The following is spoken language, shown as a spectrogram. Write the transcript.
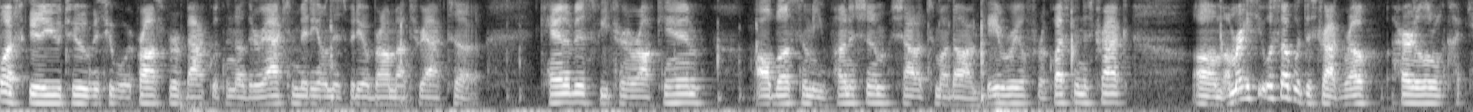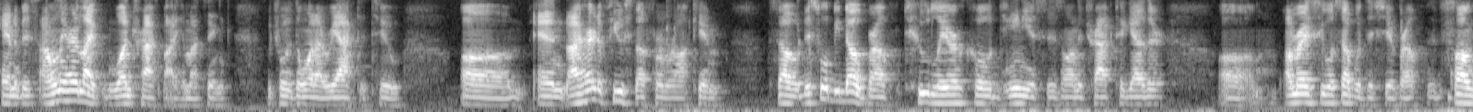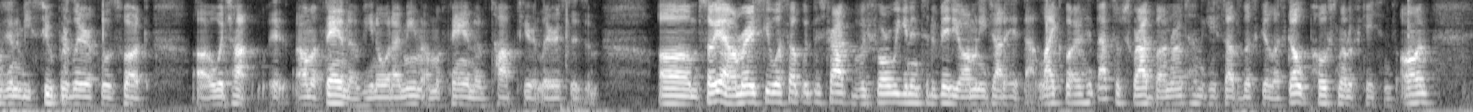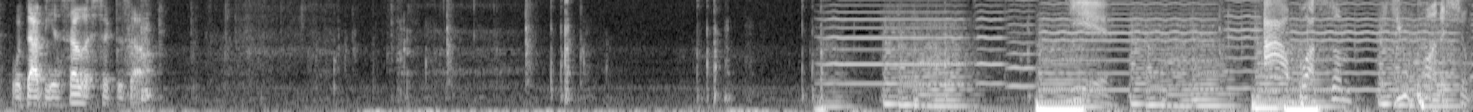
What's good YouTube? It's your boy Prosper back with another reaction video. In this video, bro, I'm about to react to Canibus featuring Rakim. I'll bust him, you punish him. Shout out to my dog Gabriel for requesting this track. Um, I'm ready to see what's up with this track, bro. I heard a little Canibus. I only heard like one track by him, I think, which was the one I reacted to. Um, and I heard a few stuff from Rakim. So this will be dope, bro. Two lyrical geniuses on the track together. Um, I'm ready to see what's up with this shit, bro. The song's gonna be super lyrical as fuck, uh, which I, am a fan of. You know what I mean? I'm a fan of top tier lyricism. Um, so yeah, I'm ready to see what's up with this track. But before we get into the video, I'm gonna need y'all to hit that like button, hit that subscribe button, run 10k subs. Let's get, let's go. Post notifications on. With that being said, let's check this out. Them and you punish them.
